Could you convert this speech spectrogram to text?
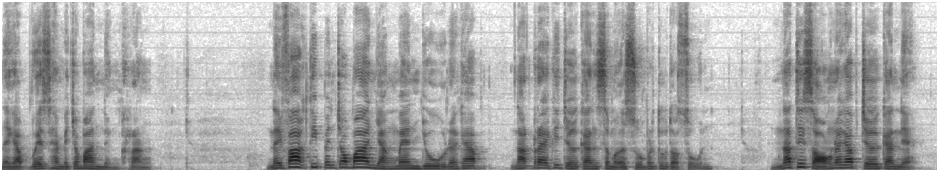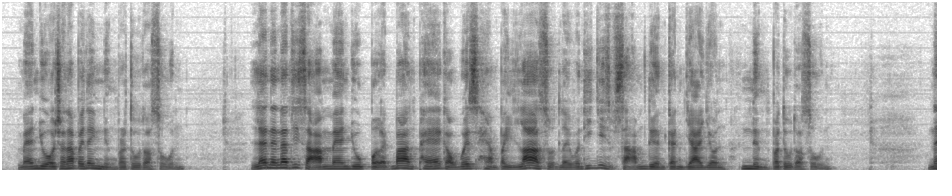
นะครับ เวสต์แฮมเป็นเจ้าบ้าน 1 ครั้ง ในฝากที่เป็นเจ้าบ้านอย่างแมนยูนะครับนัดแรกที่เจอกันเสมอ0ประตูต่อ0นัดที่2นะครับเจอกันเนี่ยแมนยูชนะไปได้ 1 ประตูต่อ0และในนัดที่3แมนยูเปิดบ้านแพ้กับเวสต์แฮมไปล่าสุดเลยวันที่ 23 เดือนกันยายน 1 ประตูต่อ0ใน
